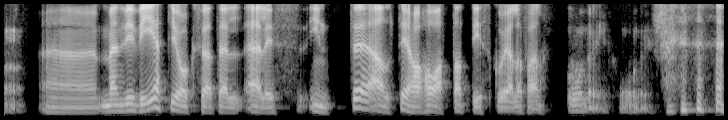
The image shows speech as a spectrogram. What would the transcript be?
Mm. Eh, men vi vet ju också att Al- Alice inte alltid har hatat disco i alla fall. Oh nej, oh nej.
